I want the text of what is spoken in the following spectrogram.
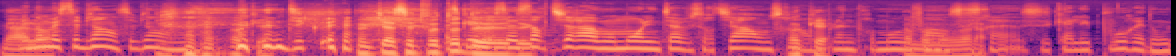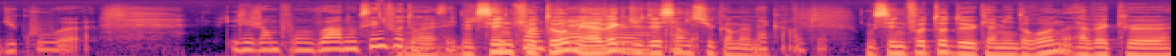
Mais alors. non, mais c'est bien, c'est bien. Ok. Du coup, Donc il y a cette photo parce que de, ça de- sortira au moment où l'interview sortira, on sera Ok. en pleine promo, Ah enfin, bah, ce voilà. sera- c'est calé pour, et donc du coup, euh, les gens pourront voir. Donc c'est une photo. Ouais. Donc c'est une photo, mais avec du euh, dessin ok. dessus quand même. D'accord, ok. Donc c'est une photo de Camille Drone avec euh,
